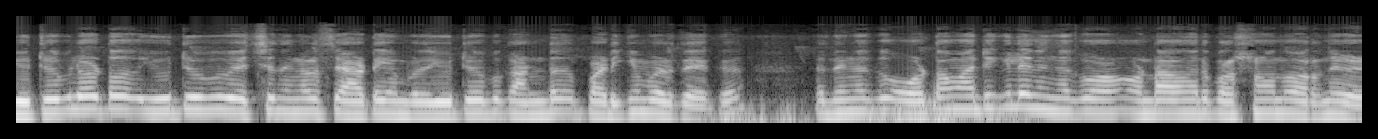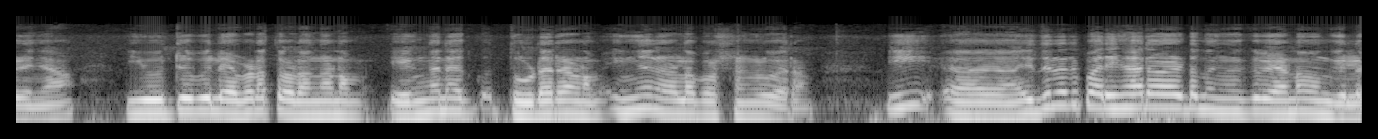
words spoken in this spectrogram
യൂട്യൂബിലോട്ട് യൂട്യൂബ് വെച്ച് നിങ്ങൾ സ്റ്റാർട്ട് ചെയ്യുമ്പോൾ യൂട്യൂബ് കണ്ട് പഠിക്കുമ്പോഴത്തേക്ക് നിങ്ങൾക്ക് ഓട്ടോമാറ്റിക്കലി നിങ്ങൾക്ക് ഉണ്ടാകുന്ന ഒരു പ്രശ്നം എന്ന് പറഞ്ഞു കഴിഞ്ഞാൽ യൂട്യൂബിൽ എവിടെ തുടങ്ങണം എങ്ങനെ തുടരണം ഇങ്ങനെയുള്ള പ്രശ്നങ്ങൾ വരാം. ഈ ഇതിനൊരു പരിഹാരമായിട്ട് നിങ്ങൾക്ക് വേണമെങ്കിൽ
